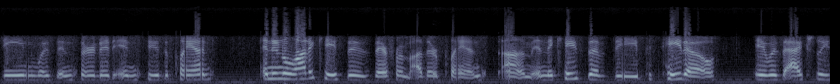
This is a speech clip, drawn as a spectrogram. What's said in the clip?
gene was inserted into the plant. And in a lot of cases, they're from other plants. Um, in the case of the potato, it was actually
